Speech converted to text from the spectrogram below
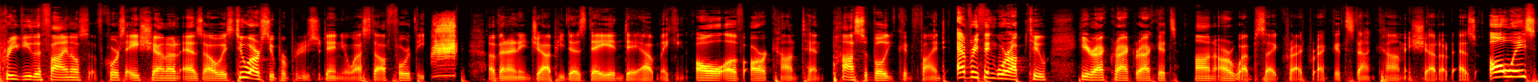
preview the finals. Of course, a shout out as always to our super producer Daniel Westoff for the of an any job he does day in day out, making all of our content possible. You can find everything we're up to here at Cracked Racquets on our website, crackedracquets.com. A shout out as always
